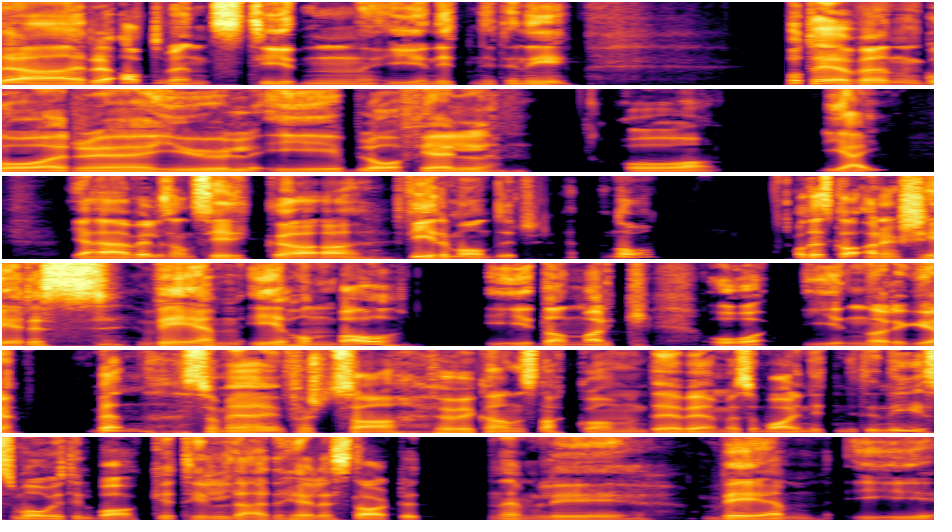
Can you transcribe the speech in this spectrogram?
Det er adventstiden i 1999. På TV-en går eh, Jul i Blåfjell, og jeg Jeg er vel sånn cirka fire måneder nå. Og det skal arrangeres VM i håndball i Danmark og i Norge. Men som jeg først sa, før vi kan snakke om det VM-et som var i 1999, så må vi tilbake til der det hele startet, nemlig VM i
